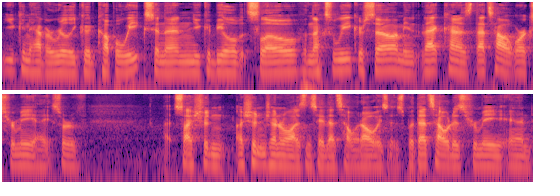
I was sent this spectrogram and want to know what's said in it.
you can have a really good couple weeks, and then you could be a little bit slow the next week or so. I mean, that kind of that's how it works for me. I sort of so I shouldn't I shouldn't generalize and say that's how it always is, but that's how it is for me. And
